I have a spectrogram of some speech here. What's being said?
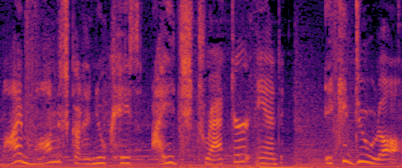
My mom's got a new Case IH tractor and it can do it all.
